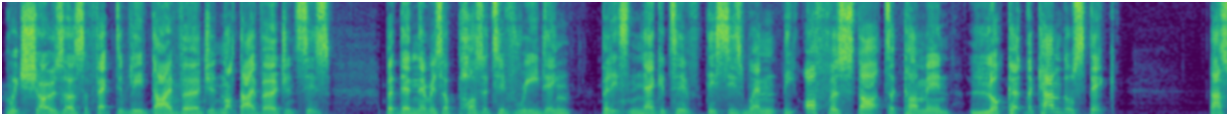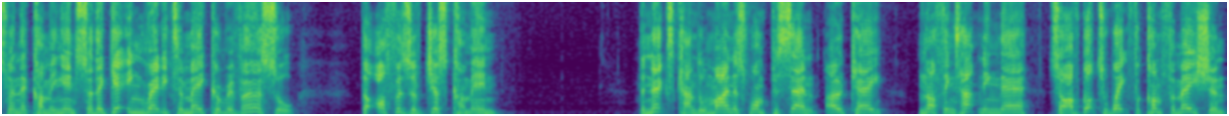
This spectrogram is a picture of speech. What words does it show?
which shows us effectively divergent, not divergences, but then there is a positive reading, but it's negative. This is when the offers start to come in. Look at the candlestick. That's when they're coming in. So they're getting ready to make a reversal. The offers have just come in. The next candle, minus 1. Okay, nothing's happening there. So I've got to wait for confirmation.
